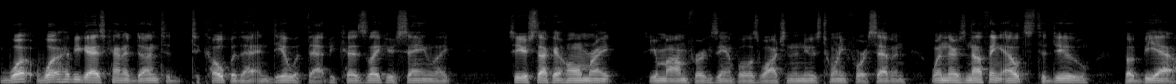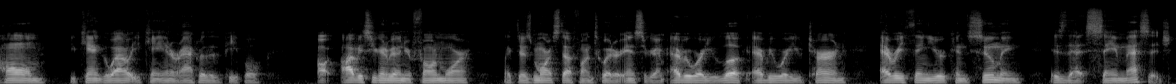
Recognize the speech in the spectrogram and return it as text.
what what have you guys kind of done to to cope with that and deal with that? Because like you're saying, like, so you're stuck at home, right? Your mom, for example, is watching the news 24 seven. When there's nothing else to do but be at home, you can't go out, you can't interact with other people. Obviously, you're gonna be on your phone more. Like, there's more stuff on Twitter, Instagram. Everywhere you look, everywhere you turn, everything you're consuming is that same message.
